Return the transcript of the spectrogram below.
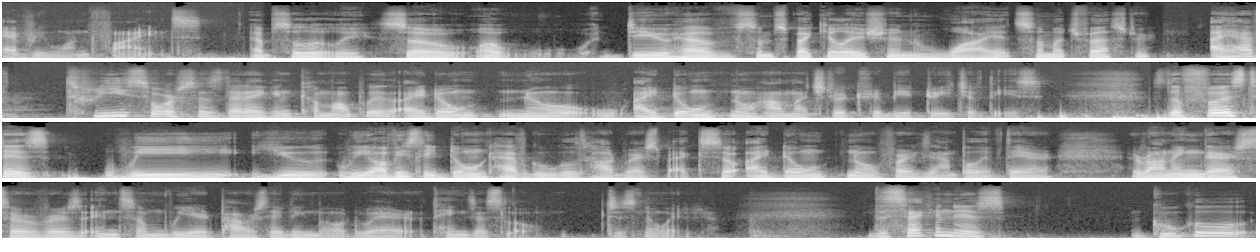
everyone finds. Absolutely. So, uh, do you have some speculation why it's so much faster? I have three sources that I can come up with. I don't know. I don't know how much to attribute to each of these. So the first is we you we obviously don't have Google's hardware specs, so I don't know, for example, if they're running their servers in some weird power saving mode where things are slow. Just no way to do. The second is Google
